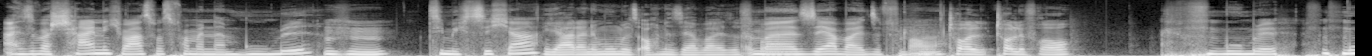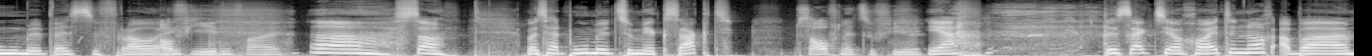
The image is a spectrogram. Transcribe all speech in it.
also wahrscheinlich war es was von meiner Mumel. Mhm. Ziemlich sicher. Ja, deine Mumel ist auch eine sehr weise Frau. Immer sehr weise Frau. Mhm. Toll, tolle Frau. Mumel. Mumel, beste Frau. Ey. Auf jeden Fall. Ah, so. Was hat Mumel zu mir gesagt? Sauf nicht zu viel. Ja, das sagt sie auch heute noch, aber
